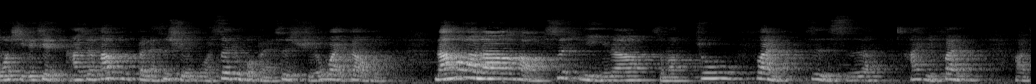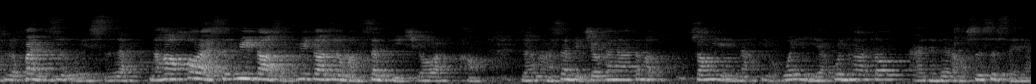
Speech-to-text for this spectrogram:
着邪见，他说他本来是学我舍利佛本来是学外道的。然后呢，哈，是以呢什么诸犯自私啊，他以犯啊这个犯自为师啊。然后后来是遇到什？遇到这个马圣比丘啊，好，这个马圣比丘看他这么庄严呐，有威仪啊，问他说：“哎，你的老师是谁呀？”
